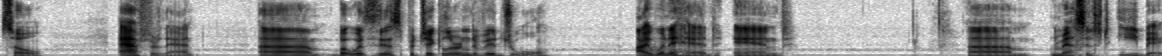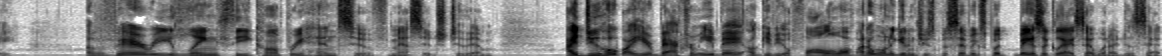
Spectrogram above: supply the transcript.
So after that, um, but with this particular individual, I went ahead and um, messaged eBay a very lengthy, comprehensive message to them. I do hope I hear back from eBay. I'll give you a follow up. I don't want to get into specifics, but basically, I said what I just said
